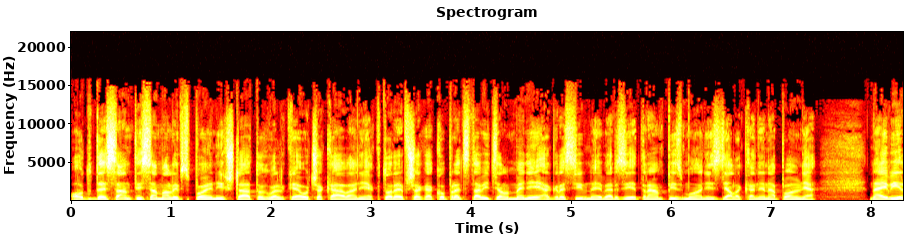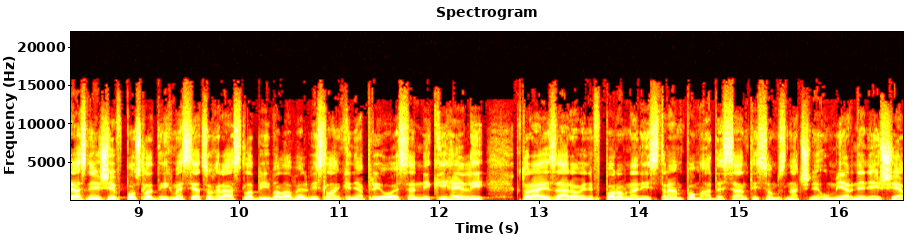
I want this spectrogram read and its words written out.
Od DeSanti sa mali v Spojených štátoch veľké očakávania, ktoré však ako predstaviteľ menej agresívnej verzie trumpizmu ani zďaleka nenaplňa. Najvýraznejšie v posledných mesiacoch rástla bývalá veľvyslankyňa pri OSN Nikki Haley, ktorá je zároveň v porovnaní s Trumpom a DeSantisom značne umiernenejšia.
